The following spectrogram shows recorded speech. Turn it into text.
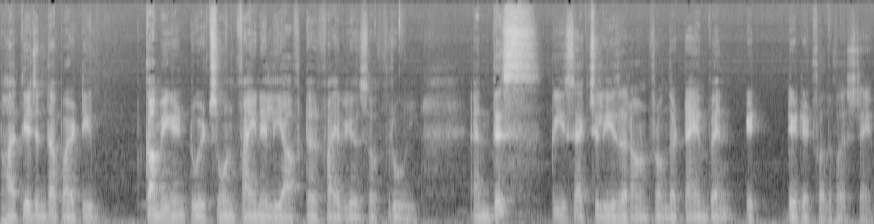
Bharatiya Janata Party coming in to its own finally after five years of rule and this piece actually is around from the time when it dated for the first time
